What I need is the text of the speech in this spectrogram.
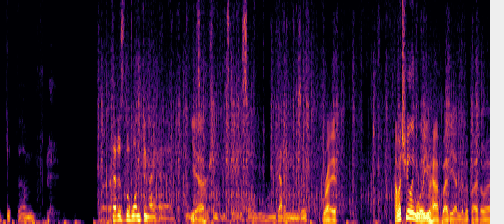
get them. Alright. That is the one thing I have in Yeah. this version these days, so you gotta use it. right. How much healing will you have by the end of it, by the way?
